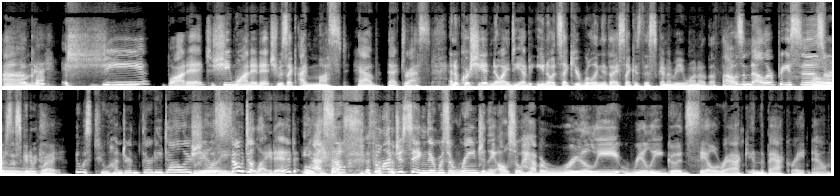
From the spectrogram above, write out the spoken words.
Um, Okay. She bought it. She wanted it. She was like, I must have that dress. And of course, she had no idea. But you know, it's like you're rolling the dice. Like, is this going to be one of the thousand dollar pieces, or is this going to Oh, be right? It was two hundred and thirty dollars. She was so delighted. Oh, yeah. yes. So, so I'm just saying there was a range, and they also have a really, really good sale rack in the back right now.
